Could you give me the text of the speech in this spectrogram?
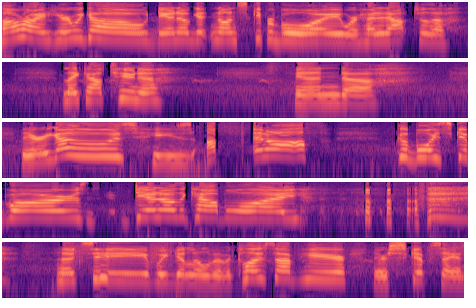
All right, here we go. Dano getting on Skipper Boy. We're headed out to the Lake Altoona. And uh, there he goes. He's up and off. Good boy, Skippers. Dano the cowboy. Let's see if we can get a little bit of a close-up here. There's Skip saying,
